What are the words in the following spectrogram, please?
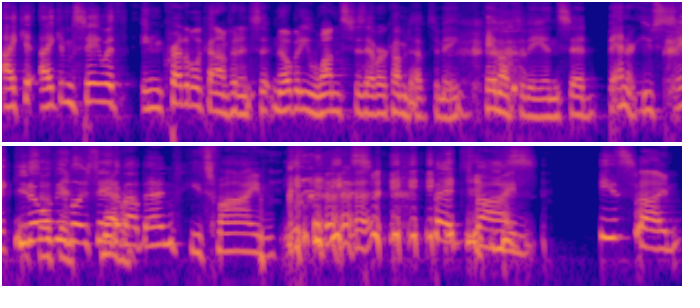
I can I can say with incredible confidence that nobody once has ever come up to me, came up to me and said, "Ben, are you sick?" You You're know so what people thin." are saying Never. about Ben? He's fine. He's- Ben's fine. He's, he's fine.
